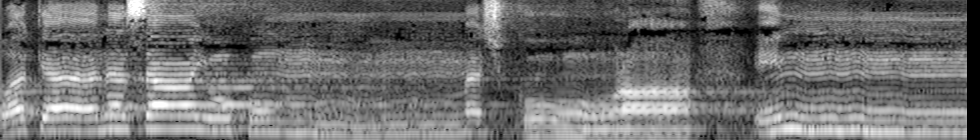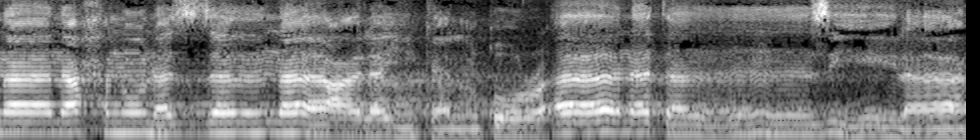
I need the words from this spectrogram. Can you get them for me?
وكان سعيكم مشكورا إنا نحن نزلنا عليك القرآن تنزيلا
